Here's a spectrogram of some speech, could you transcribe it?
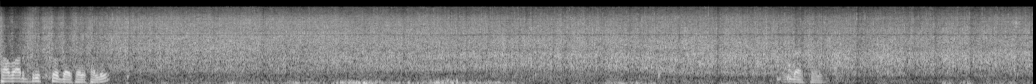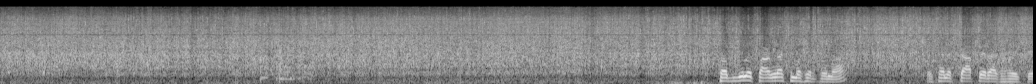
খাবার দৃশ্য দেখেন খালি। দেখেন। সবগুলো পাঙ্গাস মাছের পোনা, এখানে চাপে রাখা হয়েছে।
